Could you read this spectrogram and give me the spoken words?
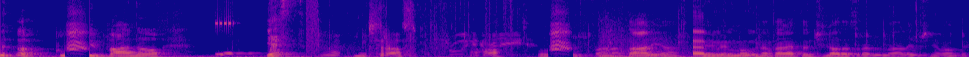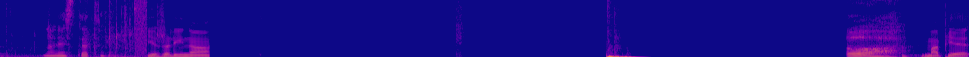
No kurwa no. Jest! No, jeszcze raz. Aha. Kurwa Natalia. Gdybym mógł Natalia, to bym ci loda zrobił, no ale już nie mogę. No niestety. Jeżeli na Oh. mapie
